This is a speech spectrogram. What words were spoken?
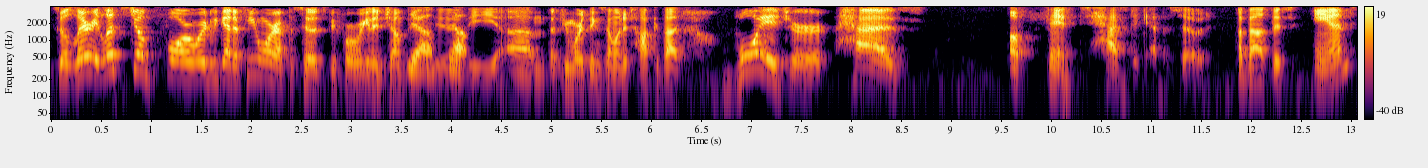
so, Larry, let's jump forward. We got a few more episodes before we're going to jump Yeah, into yeah. the um, a few more things I want to talk about. Voyager has a fantastic episode about this, and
